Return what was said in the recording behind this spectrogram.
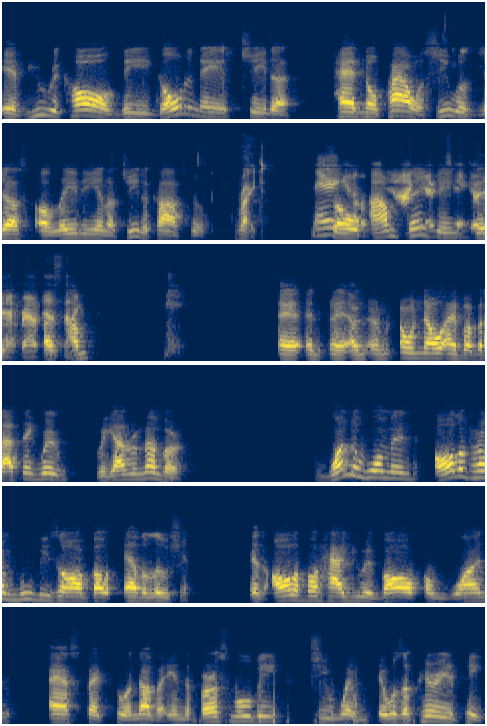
if you recall, the Golden Age cheetah had no power. She was just a lady in a cheetah costume. Right. There so you go. I'm I thinking that, that route. That's I, not and, and, and, and oh no, but but I think we're we got to remember Wonder Woman. All of her movies are about evolution. It's all about how you evolve from one aspect to another. In the first movie, she went. It was a period piece,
